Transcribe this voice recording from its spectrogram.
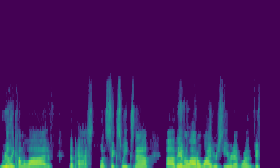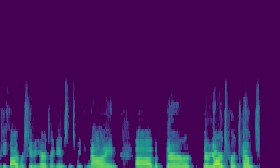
really come alive the past what six weeks now. Uh, they haven't allowed a wide receiver to have more than 55 receiving yards in a game since week nine. Uh, the, their their yards per attempt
